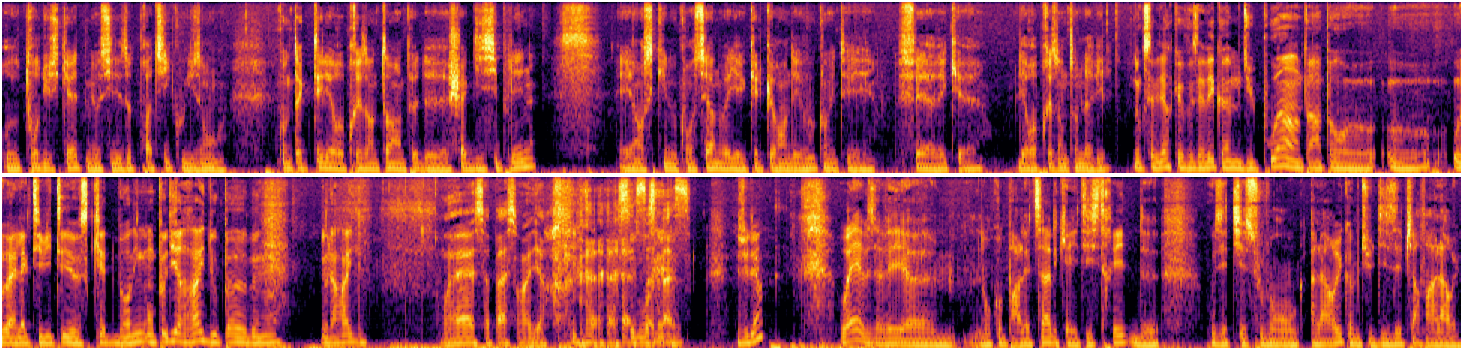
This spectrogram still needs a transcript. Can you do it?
autour du skate, mais aussi des autres pratiques où ils ont contacté les représentants un peu de chaque discipline. Et en ce qui nous concerne, ouais, il y a eu quelques rendez-vous qui ont été faits avec les représentants de la ville. Donc ça veut dire que vous avez quand même du poids hein, par rapport au- au- au- à l'activité skateboarding. On peut dire ride ou pas, Benoît? De la ride? Ouais, ça passe, on va dire. C'est bon, ça ça passe. Julien Ouais, vous avez. euh, donc, on parlait de ça, de Katie Street. De, vous étiez souvent à la rue, comme tu disais, Pierre, enfin à la rue.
